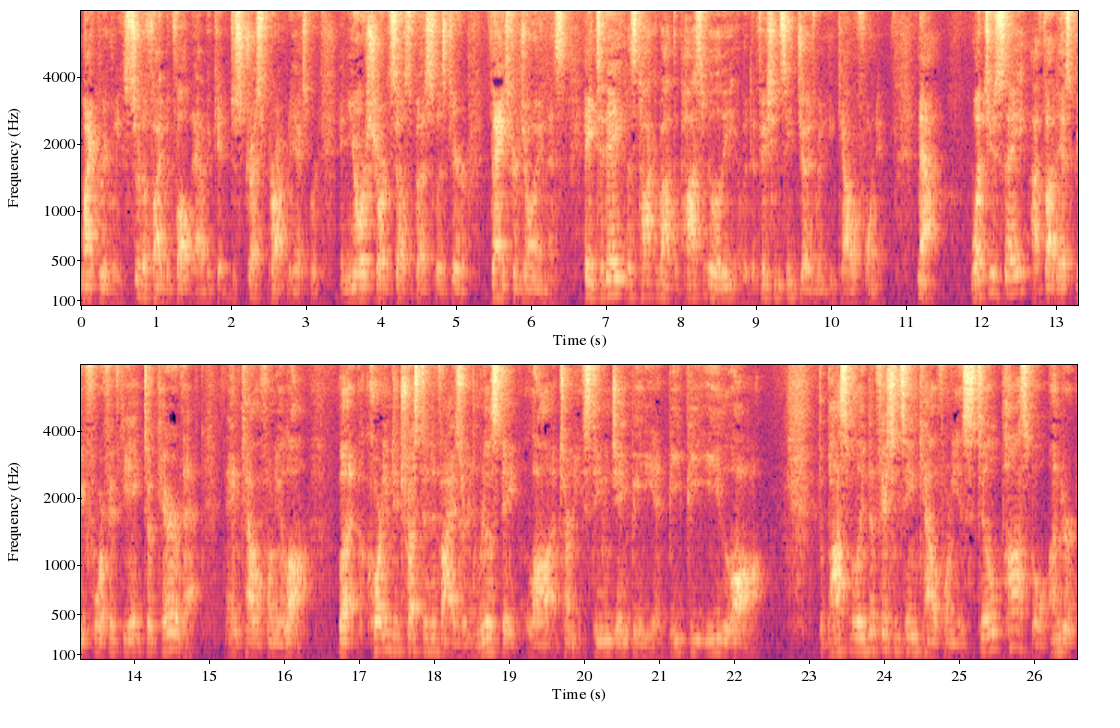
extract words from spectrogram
Mike Rigley, certified default advocate, distressed property expert, and your short sale specialist here. Thanks for joining us. Hey, today let's talk about the possibility of a deficiency judgment in California. Now, what you say, I thought SB 458 took care of that and California law. But according to trusted advisor and real estate law attorney Steven J. Beede at BPE Law, the possibility of deficiency in California is still possible under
